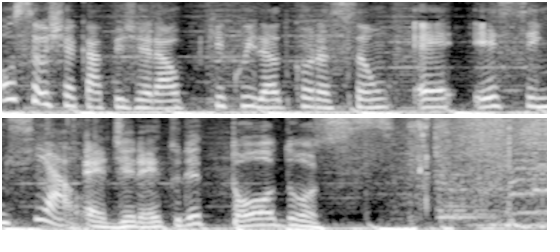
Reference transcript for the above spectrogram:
o seu check-up geral, porque cuidar do coração é essencial. É direito de todos todos.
